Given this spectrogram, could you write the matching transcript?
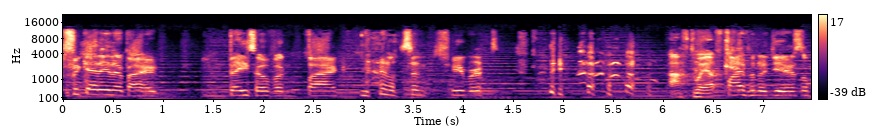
Forgetting about Beethoven, Bach, Mendelssohn, Schubert, After 500 years of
